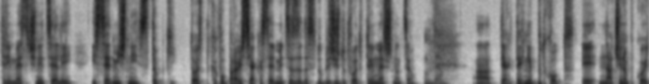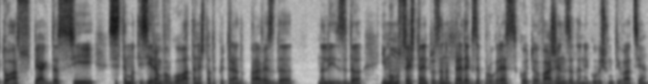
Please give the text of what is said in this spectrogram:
тримесечни цели и седмични стъпки. Тоест, какво правиш всяка седмица, за да се доближиш до твоята тримесечна цел. Да. А, тях, техният подход е начина по който аз успях да си систематизирам в главата нещата, които трябва да правя, за да, нали, за да имам усещането за напредък, за прогрес, който е важен, за да не губиш мотивация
